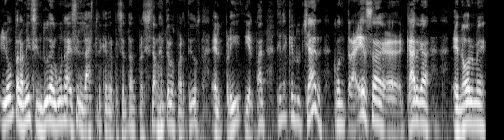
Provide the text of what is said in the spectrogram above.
yo para mí sin duda alguna es el lastre que representan precisamente los partidos, el PRI y el PAN. Tiene que luchar contra esa eh, carga enorme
